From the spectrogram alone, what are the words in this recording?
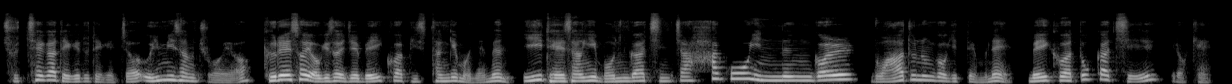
주체가 되기도 되겠죠. 의미상 주어요. 그래서 여기서 이제 메이크와 비슷한 게 뭐냐면 이 대상이 뭔가 진짜 하고 있는 걸 놔두는 거기 때문에 메이크와 똑같이 이렇게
